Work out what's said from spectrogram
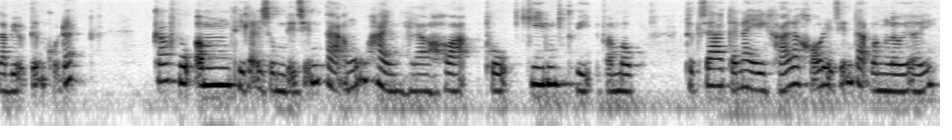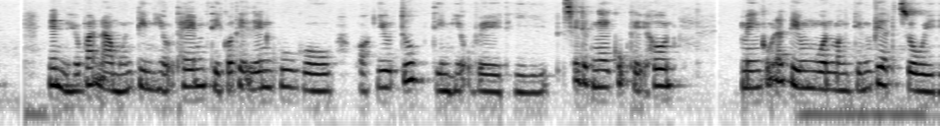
là biểu tượng của đất. Các phụ âm thì lại dùng để diễn tả ngũ hành là hỏa, thổ, kim, thủy và mộc. Thực ra cái này khá là khó để diễn tả bằng lời ấy. Nên nếu bạn nào muốn tìm hiểu thêm thì có thể lên Google hoặc YouTube tìm hiểu về thì sẽ được nghe cụ thể hơn. Mình cũng đã tìm nguồn bằng tiếng Việt rồi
